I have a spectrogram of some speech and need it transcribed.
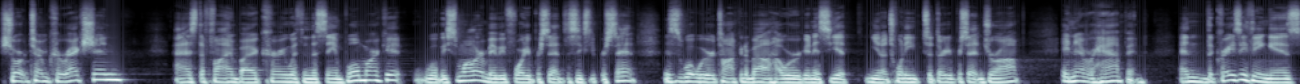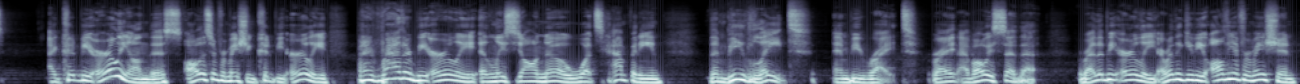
Short term correction, as defined by occurring within the same bull market, will be smaller, maybe 40% to 60%. This is what we were talking about, how we were going to see a you know 20 to 30% drop. It never happened. And the crazy thing is, I could be early on this. All this information could be early, but I'd rather be early. At least y'all know what's happening then be late and be right, right? I've always said that. I'd rather be early. I'd rather give you all the information,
